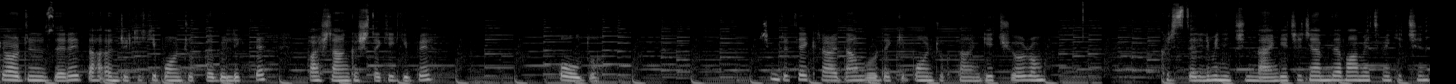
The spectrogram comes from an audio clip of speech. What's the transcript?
Gördüğünüz üzere daha önceki iki boncukla birlikte başlangıçtaki gibi oldu. Şimdi tekrardan buradaki boncuktan geçiyorum. Kristalimin içinden geçeceğim devam etmek için.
